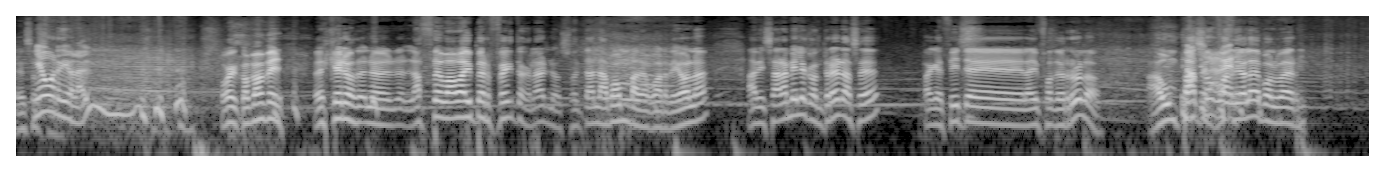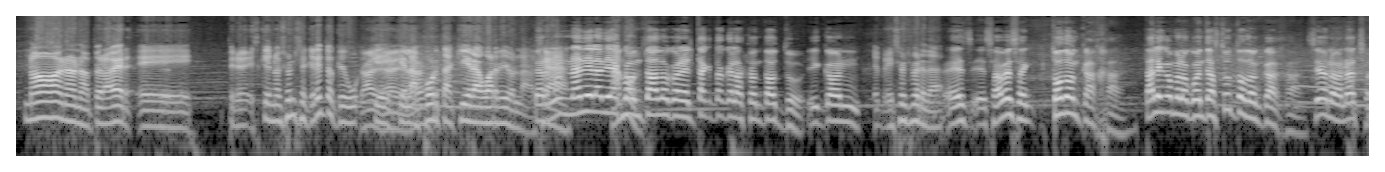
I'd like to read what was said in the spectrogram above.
Eso Mira sí. Guardiola. Uy, ¿cómo Es que nos, nos- nos- la cebado ahí perfecto, claro. Nos sueltas la bomba de Guardiola. Avisar a Mile Contreras, ¿eh? Para que cite la info de Rulo. A un paso. Guardiola de volver. No, no, no, pero a ver, eh, pero es que no es un secreto que, que, ya, que ya. Laporta quiera a Guardiola. o Pero sea, no- nadie le había vamos, contado con el tacto que lo has contado tú. Y con. Eso es verdad. ¿Sabes? En- todo encaja. Tal y como lo cuentas tú, todo encaja. ¿Sí o no, Nacho?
